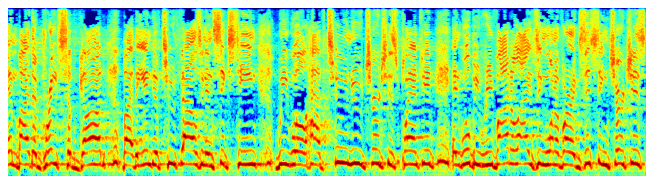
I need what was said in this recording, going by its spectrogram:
And by the grace of God, by the end of 2016, we will have two new churches planted and we'll be revitalizing one of our existing churches.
